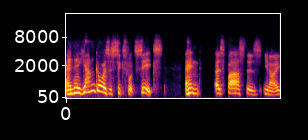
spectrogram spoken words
And their young guys are six foot six and as fast as, you know,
